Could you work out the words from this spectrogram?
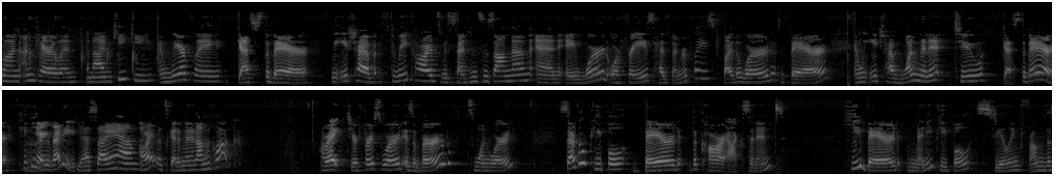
Everyone, I'm Carolyn, And I'm Kiki. and we are playing Guess the Bear. We each have three cards with sentences on them, and a word or phrase has been replaced by the word bear. And we each have one minute to guess the bear. Kiki, uh, are you ready? Yes, I am. All right, let's get a minute on the clock. All right, your first word is a verb. It's one word. Several people bared the car accident. He bared many people stealing from the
